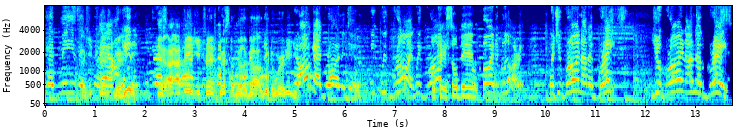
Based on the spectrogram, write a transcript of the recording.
It means that you, have. I get it. Yeah, I, I, think you transgress the will of God with the word in you. We all got growing to do. Yeah. We, we're growing. We're growing. Okay, so then. Glory to glory. But you're growing under grace. You're growing under grace.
